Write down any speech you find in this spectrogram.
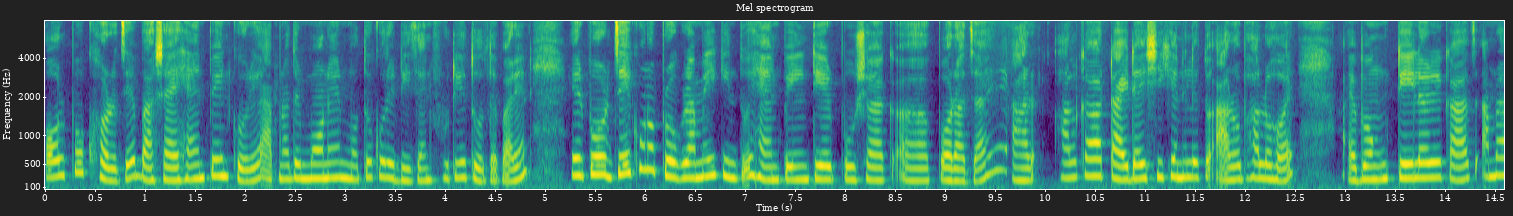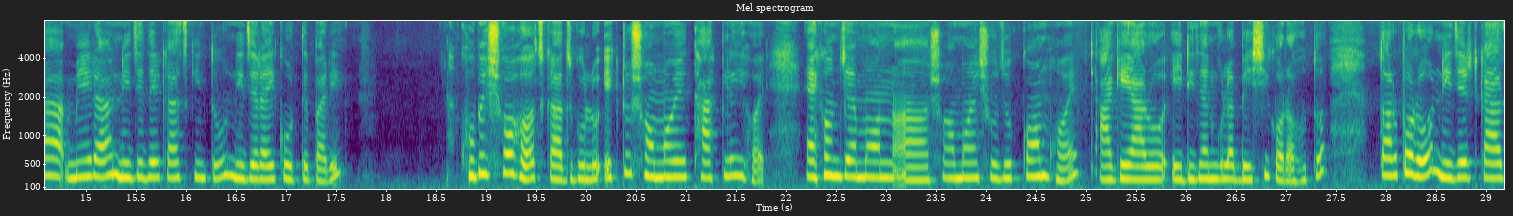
অল্প খরচে বাসায় হ্যান্ড পেইন্ট করে আপনাদের মনের মতো করে ডিজাইন ফুটিয়ে তুলতে পারেন। এরপর যে কোনো প্রোগ্রামেই কিন্তু হ্যান্ড পেইন্টের পোশাক পরা যায়। আর হালকা টাইডাই শিখে নিলে তো আরও ভালো হয়। এবং টেইলারের কাজ, আমরা মেয়েরা নিজেদের কাজ কিন্তু নিজেরাই করতে পারি। খুবই সহজ কাজগুলো একটু সময় থাকলেই হয়। এখন যেমন সময় সুযোগ কম হয়, আগে আরও এই ডিজাইনগুলো বেশি করা হতো। তারপরও নিজের কাজ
